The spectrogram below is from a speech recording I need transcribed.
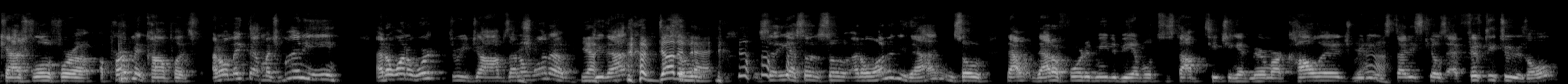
cash flow for an apartment complex. I don't make that much money. I don't want to work three jobs. I don't want to Yeah. do that I've done So- that. so yeah, so so I don't want to do that, and so that that afforded me to be able to stop teaching at Miramar College, reading Yeah. and study skills at 52 years old.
